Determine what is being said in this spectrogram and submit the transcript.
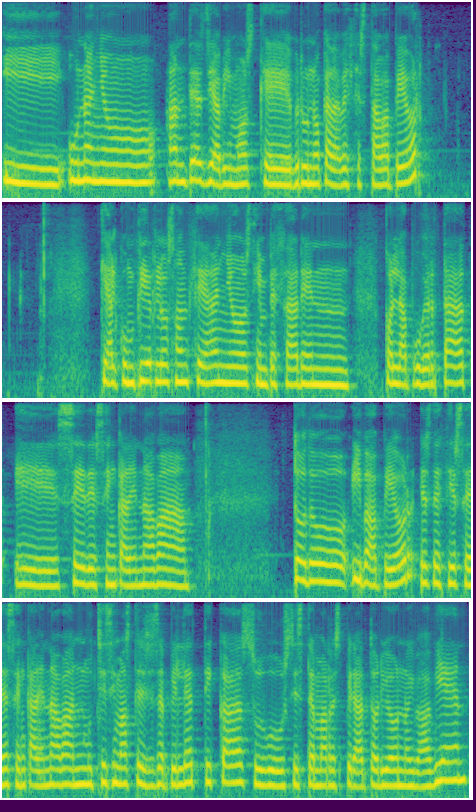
Y un año antes ya vimos que Bruno cada vez estaba peor, que al cumplir los 11 años y empezar en, con la pubertad eh, se desencadenaba, todo iba peor, es decir, se desencadenaban muchísimas crisis epilépticas, su sistema respiratorio no iba bien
